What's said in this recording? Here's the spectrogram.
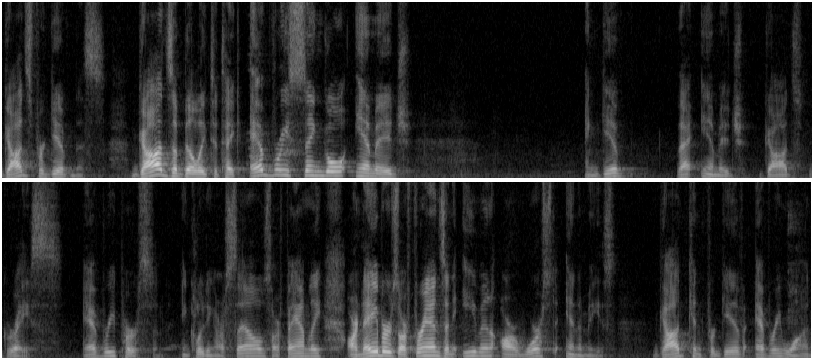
God's forgiveness, God's ability to take every single image and give that image God's grace. Every person, including ourselves, our family, our neighbors, our friends, and even our worst enemies, God can forgive everyone.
